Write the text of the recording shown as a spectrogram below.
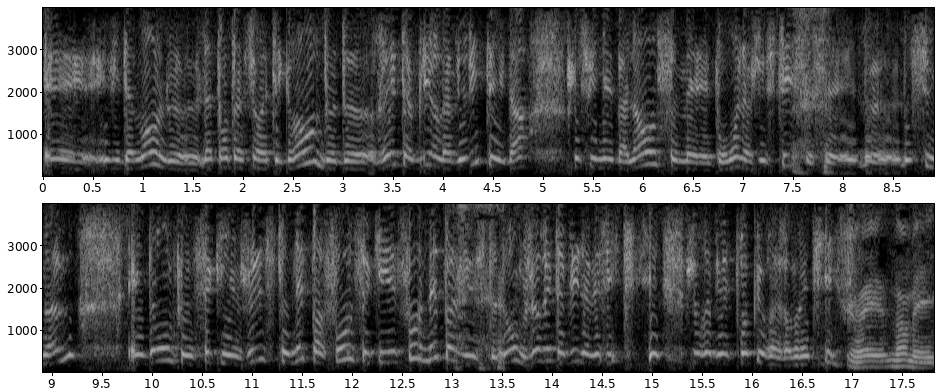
Et évidemment, la tentation était grande de rétablir la vérité. Là, je suis né balance, mais pour moi, la justice, c'est le, le summum. Et donc, ce qui est juste n'est pas faux, ce qui est faux n'est pas juste. Donc, je rétablis la vérité. J'aurais dû être procureur, à vrai dire. Oui, non, mais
